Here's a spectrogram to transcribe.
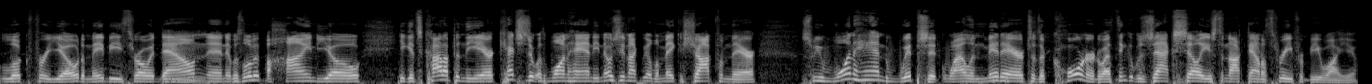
look for Yo to maybe throw it down, mm. and it was a little bit behind Yo. He gets caught up in the air, catches it with one hand. He knows he's not going to be able to make a shot from there. So he one hand whips it while in midair to the corner to I think it was Zach Seljaas to knock down a three for BYU.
